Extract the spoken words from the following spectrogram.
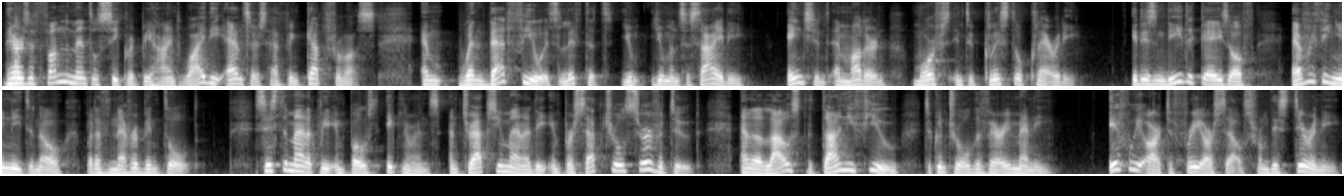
There is a fundamental secret behind why the answers have been kept from us, and when that veil is lifted, human society, ancient and modern, morphs into crystal clarity. It is indeed a case of everything you need to know but have never been told. Systematically imposed ignorance entraps humanity in perceptual servitude and allows the tiny few to control the very many. If we are to free ourselves from this tyranny,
